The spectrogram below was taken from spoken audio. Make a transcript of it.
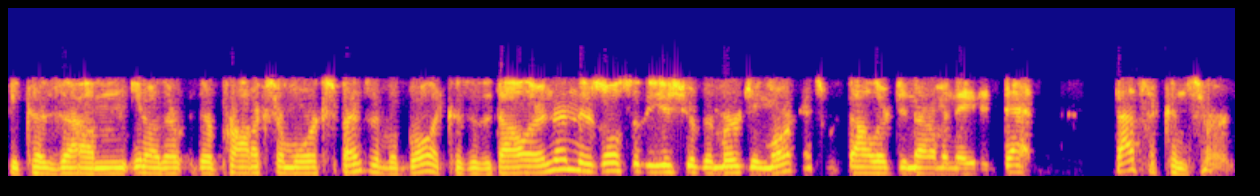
because um, you know their their products are more expensive abroad because of the dollar. And then there's also the issue of emerging markets with dollar denominated debt that's a concern.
